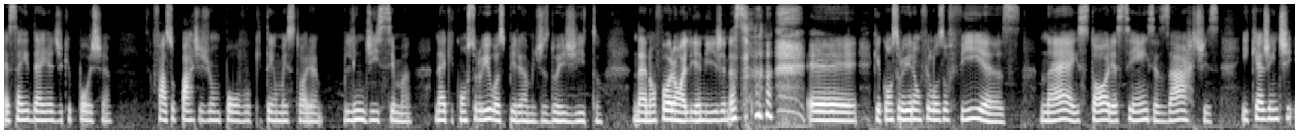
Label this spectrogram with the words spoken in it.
Essa ideia de que, poxa, faço parte de um povo que tem uma história lindíssima, né, que construiu as pirâmides do Egito, né, não foram alienígenas, é, que construíram filosofias, né, histórias, ciências, artes, e que a gente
